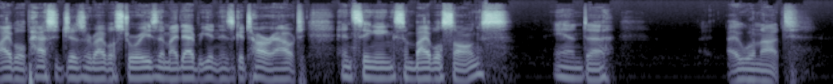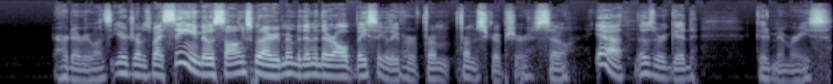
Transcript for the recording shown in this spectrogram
Bible passages or Bible stories, and my dad getting his guitar out and singing some Bible songs, and uh, I will not hurt everyone's eardrums by singing those songs, but I remember them, and they're all basically from from, from Scripture. So yeah, those were good, good memories.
